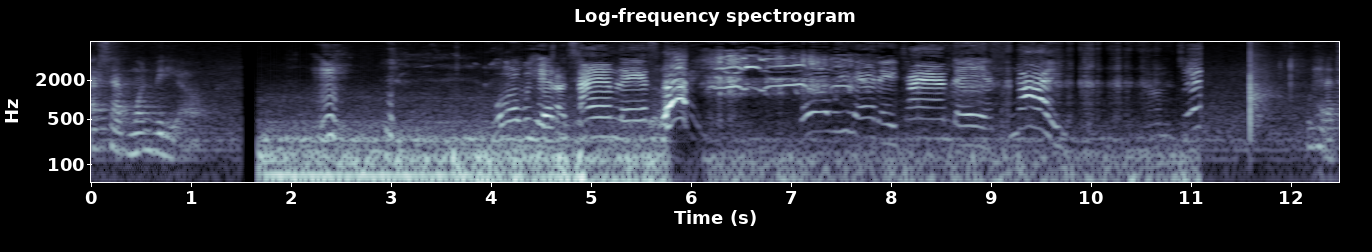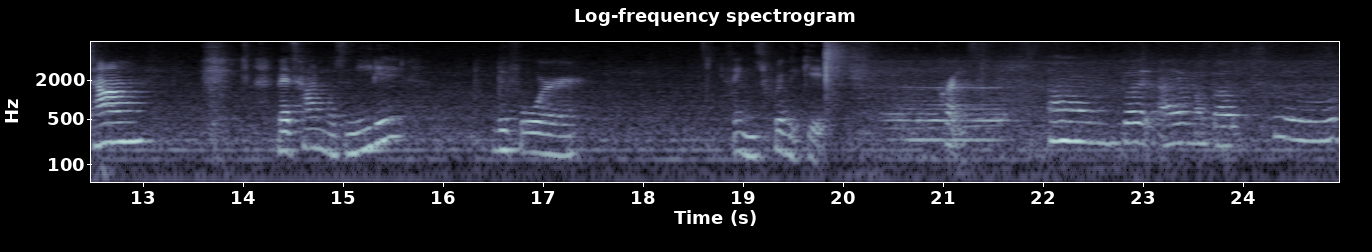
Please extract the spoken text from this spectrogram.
i just have one video Boy, we had a time last night. Boy, we had a time last night. I'm just we had a time that time was needed before things really get crazy um but i am about to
